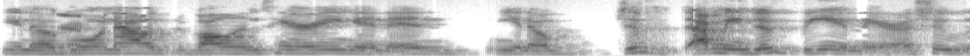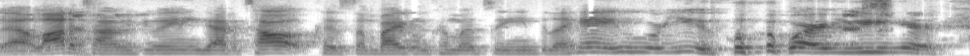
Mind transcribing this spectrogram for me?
you know yeah. going out volunteering and and you know just i mean just being there. Shoot a lot of times you ain't even got to talk because somebody gonna come up to you and be like hey who are you? Why are you here?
